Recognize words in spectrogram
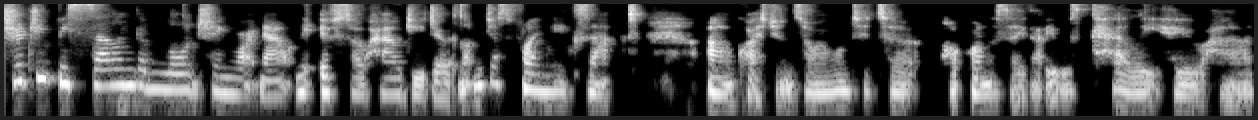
should you be selling and launching right now? And if so how do you do it? Let me just find the exact um, question. So i wanted to hop on and say that it was kelly who had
